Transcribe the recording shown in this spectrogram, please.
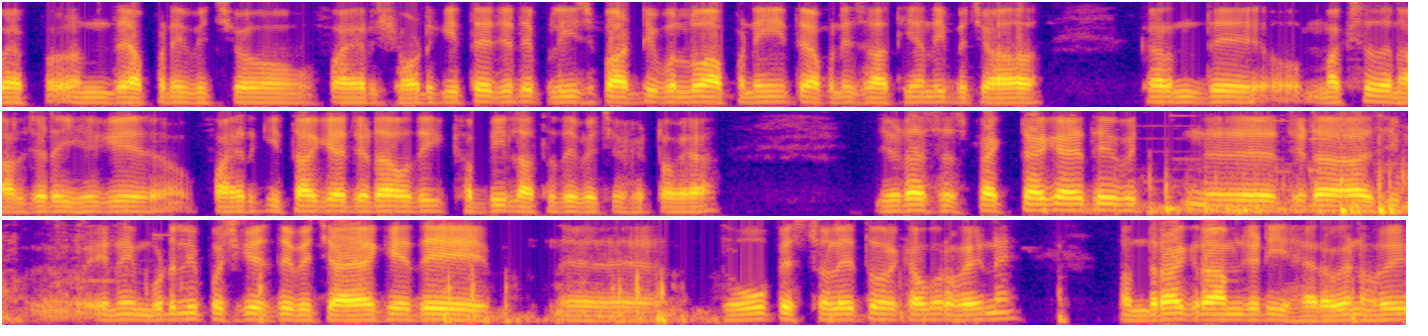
ਵੈਪਨ ਦੇ ਆਪਣੇ ਵਿੱਚੋਂ ਫਾਇਰ ਸ਼ਾਟ ਕੀਤੇ, ਜਿਹਦੇ ਪੁਲਿਸ ਪਾਰਟੀ ਵੱਲੋਂ ਆਪਣੀ ਤੇ ਆਪਣੇ ਸਾਥੀਆਂ ਦੀ ਬਚਾਅ ਕਰਨ ਦੇ ਮਕਸਦ ਨਾਲ ਜਿਹੜੇ ਹੈਗੇ ਫਾਇਰ ਕੀਤਾ ਗਿਆ, ਜਿਹੜਾ ਉਹਦੀ ਖੱਬੀ ਲੱਤ ਦੇ ਵਿੱਚ ਹਿੱਟ ਹੋਇਆ। ਜਿਹੜਾ ਸਸਪੈਕਟ ਹੈਗਾ ਇਹਦੇ ਵਿੱਚ ਜਿਹੜਾ ਅਸੀਂ ਇਹਨੇ ਮੁੱਢਲੀ ਪੁੱਛਗਿੱਛ ਦੇ ਵਿੱਚ ਆਇਆ ਕਿ ਇਹਦੇ ਦੋ ਪਿਸਟਲ ਇਹ ਤੋਂ ਰਿਕਵਰ ਹੋਏ ਨੇ। 15 ਗ੍ਰਾਮ ਜਿਹੜੀ ਹੈਰੋਇਨ ਹੋਈ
